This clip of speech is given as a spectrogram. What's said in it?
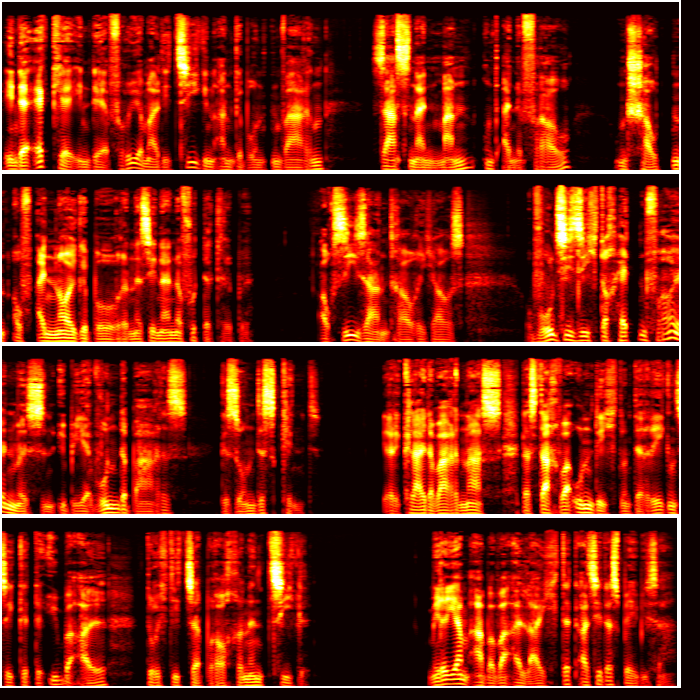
In der Ecke, in der früher mal die Ziegen angebunden waren, saßen ein Mann und eine Frau und schauten auf ein Neugeborenes in einer Futterkrippe. Auch sie sahen traurig aus, obwohl sie sich doch hätten freuen müssen über ihr wunderbares, gesundes Kind. Ihre Kleider waren nass, das Dach war undicht und der Regen sickerte überall durch die zerbrochenen Ziegel. Miriam aber war erleichtert, als sie das Baby sah.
